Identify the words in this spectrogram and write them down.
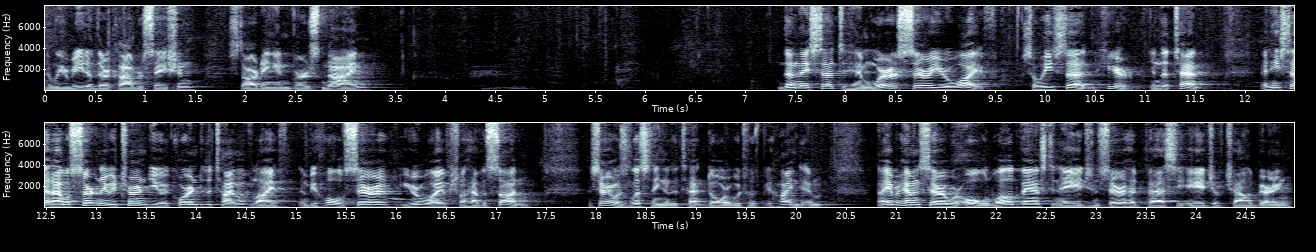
And we read of their conversation starting in verse 9. Then they said to him, Where is Sarah your wife? So he said, Here, in the tent. And he said, I will certainly return to you according to the time of life, and behold, Sarah your wife shall have a son. And Sarah was listening in the tent door, which was behind him. Now Abraham and Sarah were old, well advanced in age, and Sarah had passed the age of childbearing.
